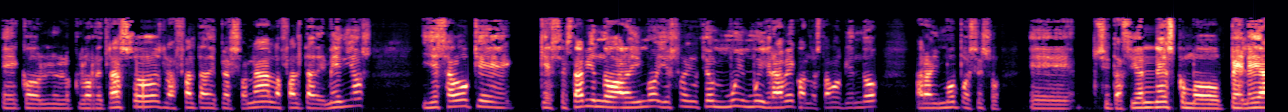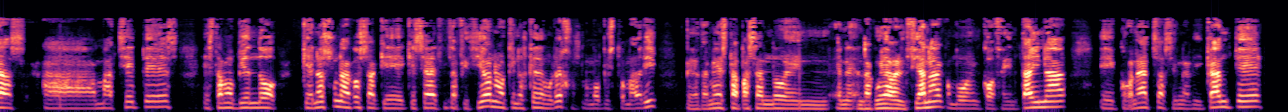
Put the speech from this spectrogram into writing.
eh, con los retrasos, la falta de personal, la falta de medios, y es algo que, que se está viendo ahora mismo y es una situación muy, muy grave cuando estamos viendo ahora mismo, pues eso, eh, situaciones como peleas a machetes, estamos viendo que no es una cosa que, sea de ciencia ficción o que nos quede muy lejos, lo hemos visto en Madrid, pero también está pasando en, la comunidad valenciana, como en Cocentaina, eh, con hachas en Alicante,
